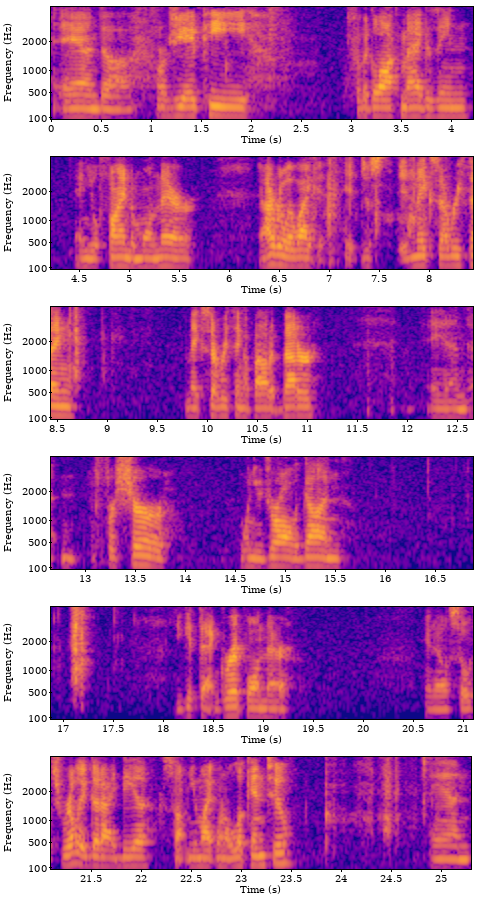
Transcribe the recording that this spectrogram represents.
and uh, or GAP for the Glock magazine, and you'll find them on there. And I really like it. It just it makes everything makes everything about it better, and for sure, when you draw the gun, you get that grip on there. You know, so it's really a good idea, something you might want to look into and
